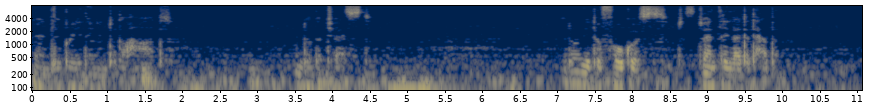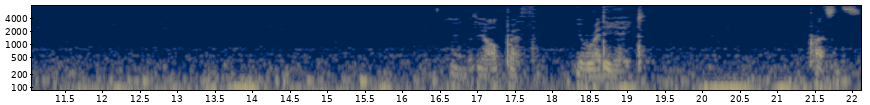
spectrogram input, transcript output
Gently breathing into the heart, into the chest. You to focus, just gently let it happen. With your out breath, you radiate presence.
